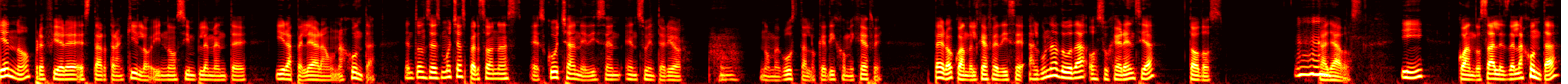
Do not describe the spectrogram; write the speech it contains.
¿Quién no prefiere estar tranquilo y no simplemente ir a pelear a una junta? Entonces muchas personas escuchan y dicen en su interior, "Ah, no me gusta lo que dijo mi jefe. Pero cuando el jefe dice alguna duda o sugerencia, todos callados. Y cuando sales de la junta,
